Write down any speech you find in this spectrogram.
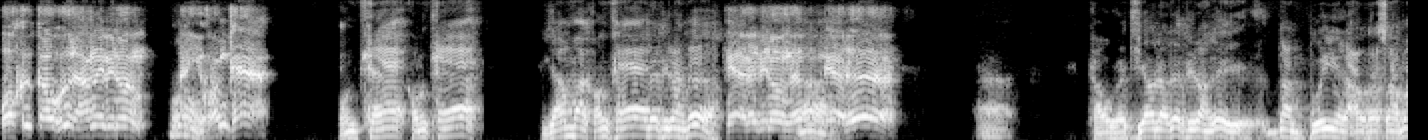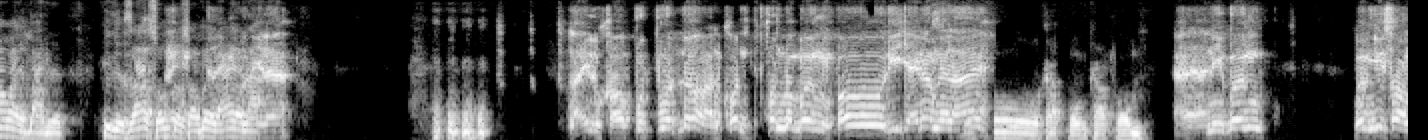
บอกคือเก่าคือหลังเลยพี่น้องโอ้อันนี้ของแท้ของแท้ของแท้ย้ำว่าของแท้เลยพี่น้องเด้อแท้เลยพี่น้องนะอ่าแท้เด้ออ่าเขาก็เที่ยวแล้วเด้อพี่น้องเอ้ยนั่นปุ๋ยนี่ล่ะเอากระสอบมาไว้บาทเลยพี่จะสะสมกระสอบไว้หลายละนี่แหละไหลลูกเขาปุดปุดๆเนาะอันคนคนมาเบิ่งนี่โอ้ดีใจน้ำหลายโอ้ครับผมครับผมๆอ่าอันนี้เบิ่งเบิ่งอยู่ช่อง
